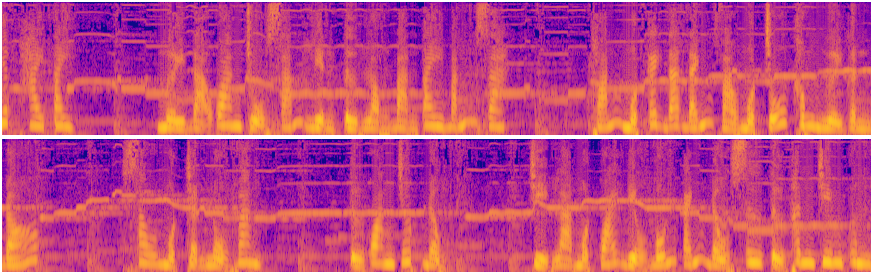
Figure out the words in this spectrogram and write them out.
nhấc hai tay. Mười đạo quang chủ sám liền từ lòng bàn tay bắn ra. Thoáng một cách đã đánh vào một chỗ không người gần đó. Sau một trận nổ vang, từ quang chớp đồng. Chỉ là một quái điểu bốn cánh đầu sư tử thân chim ưng.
